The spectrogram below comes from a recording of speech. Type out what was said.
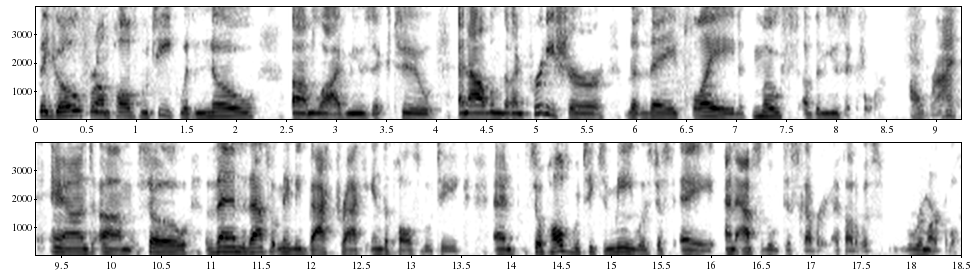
they go from Paul's Boutique with no um, live music to an album that I'm pretty sure that they played most of the music for. All right. And um, so then that's what made me backtrack into Paul's Boutique. And so Paul's Boutique to me was just a an absolute discovery. I thought it was remarkable.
